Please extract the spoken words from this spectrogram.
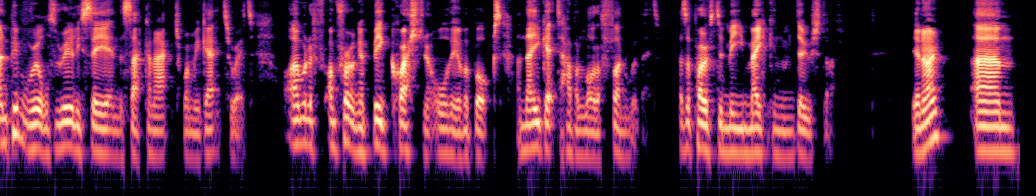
and people will really see it in the second act when we get to it. I'm gonna, I'm throwing a big question at all the other books, and they get to have a lot of fun with it, as opposed to me making them do stuff. You know, um,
